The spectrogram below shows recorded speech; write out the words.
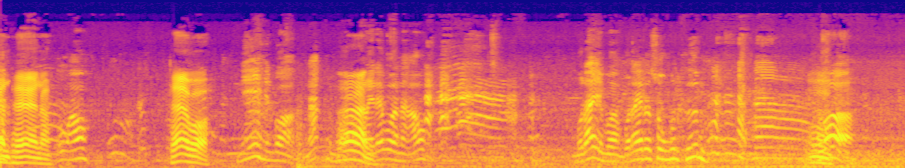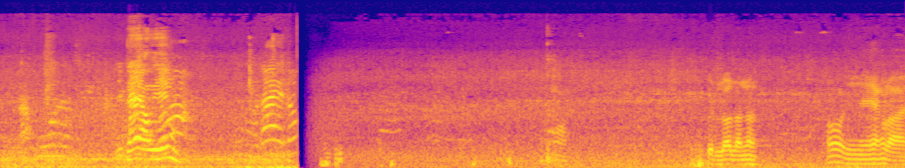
กันแพ้นะเอาเอาแพ้บ่นี่เห็นบ่นักเห็นบ่อ่านไปได้บ่นะเอาบ่ได้บ่บ่ได้เราส่งเพิ่นคืนอืมบ่ อยากได้เอาเองได้เนาะอ๋อขึ้นรถแล้วนั่นโอ้ยแยังหลาย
